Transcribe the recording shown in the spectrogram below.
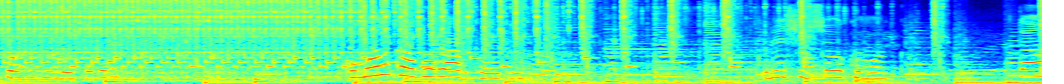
що мені випаде? Команка або рарка, я думаю. Скоріше всього команка. Так.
